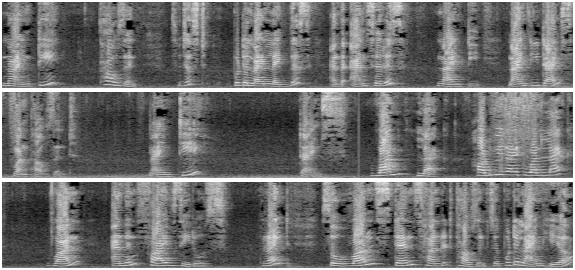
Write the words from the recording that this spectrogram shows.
90,000. So just put a line like this and the answer is 90. 90 times 1000. 90 times 1 lakh. How do we write 1 lakh? 1 and then 5 zeros. Right? So ones, tens, hundred, thousand. So put a line here.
